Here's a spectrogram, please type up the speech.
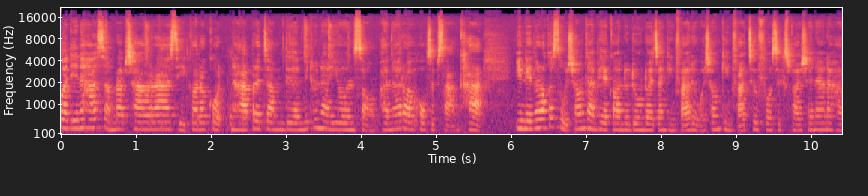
สวัสดีนะคะสำหรับชาวราศีกรกฎนะคะ ประจำเดือนมิถุนายน 2563 ค่ะ ยินดีต้อนรับเข้าสู่ช่องการพยากรณ์ดูดวงโดยอาจันกิ่งฟ้าหรือว่าช่องกิ่งฟ้า 246 Channel นะคะ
